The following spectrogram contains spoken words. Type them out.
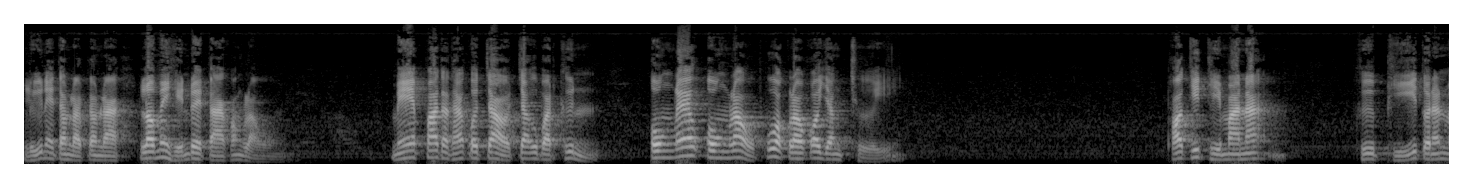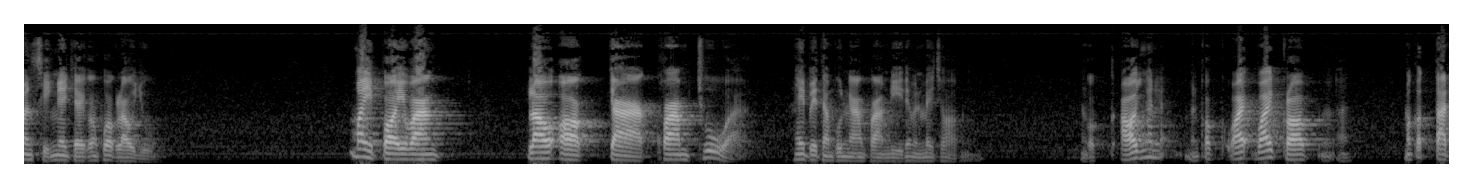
หรือในตำรับตำราเราไม่เห็นด้วยตาของเรา แม้พระตถาคตเจ้าจะอุบัติขึ้น องค์แล้วองค์เล่าพวกเราก็ยังเฉย เพราะทิฏฐิมานะ คือผีตัวนั้นมันสิงในใจของพวกเราอยู่ ไม่ปล่อยวางเราออกจากความชั่ว ให้ไปทำบุญงามความดีที่มันไม่ชอบมันก็เอาอย่างนั้นแหละมันก็ไว้ไว้กรอบ มันก็ตัด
